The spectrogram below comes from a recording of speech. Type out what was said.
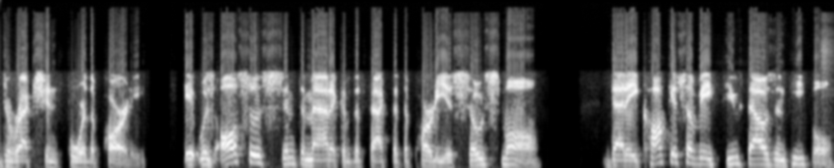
direction for the party. It was also symptomatic of the fact that the party is so small that a caucus of a few thousand people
